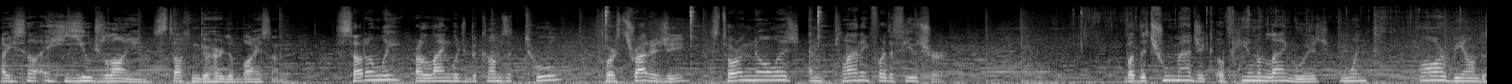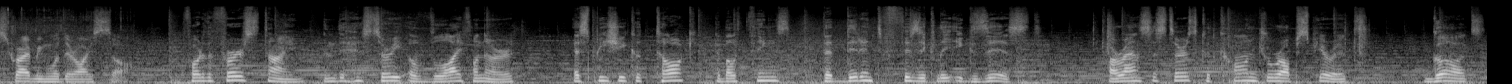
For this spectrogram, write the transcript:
I saw a huge lion stalking a herd of bison. Suddenly, our language becomes a tool for strategy, storing knowledge, and planning for the future. But the true magic of human language went far beyond describing what their eyes saw. For the first time in the history of life on Earth, a species could talk about things that didn't physically exist. Our ancestors could conjure up spirits, gods,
